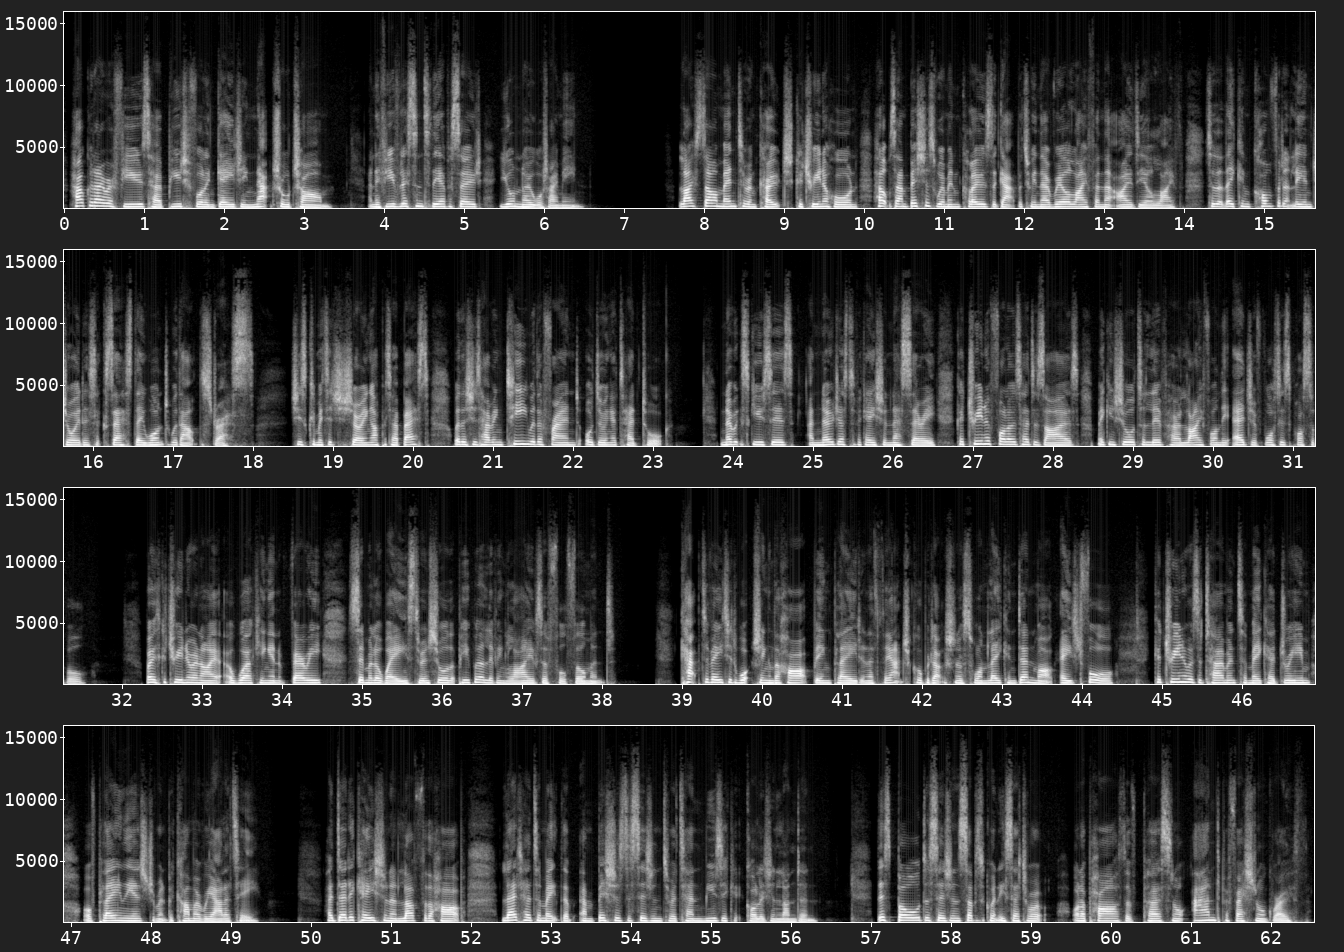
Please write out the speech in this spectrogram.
How could I refuse her beautiful, engaging, natural charm? And if you've listened to the episode, you'll know what I mean. Lifestyle mentor and coach Katrine Horn helps ambitious women close the gap between their real life and their ideal life so that they can confidently enjoy the success they want without the stress. She's committed to showing up at her best, whether she's having tea with a friend or doing a TED talk. No excuses and no justification necessary. Katrine follows her desires, making sure to live her life on the edge of what is possible. Both Katrine and I are working in very similar ways to ensure that people are living lives of fulfillment. Captivated watching the harp being played in a theatrical production of Swan Lake in Denmark, aged four, Katrine was determined to make her dream of playing the instrument become a reality. Her dedication and love for the harp led her to make the ambitious decision to attend music college in London. This bold decision subsequently set her on a path of personal and professional growth.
